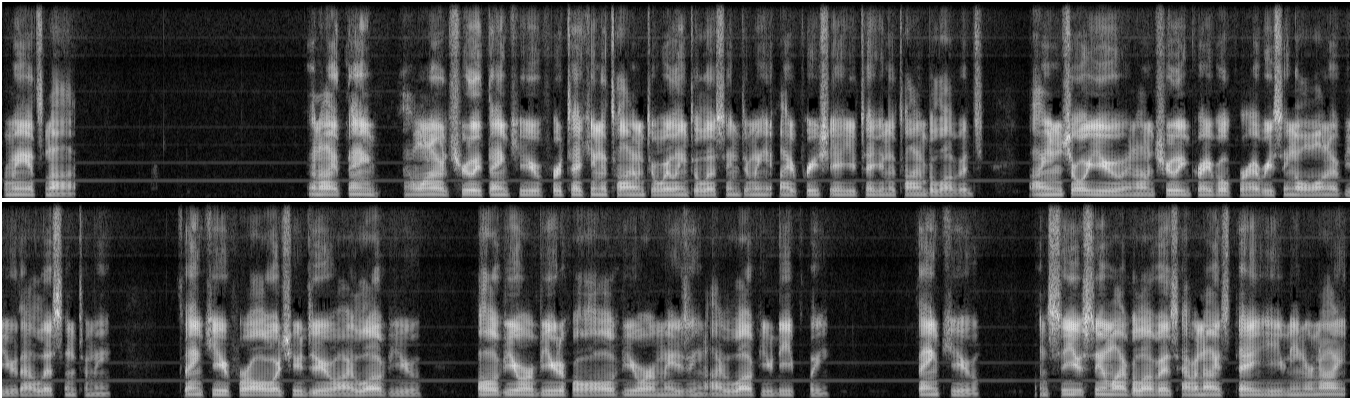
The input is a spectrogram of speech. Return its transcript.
for me, it's not. And I think I want to truly thank you for taking the time to willing to listen to me. I appreciate you taking the time, beloveds. I enjoy you and I'm truly grateful for every single one of you that listen to me. Thank you for all what you do. I love you. All of you are beautiful. All of you are amazing. I love you deeply. Thank you. And see you soon, my beloveds. Have a nice day, evening, or night.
